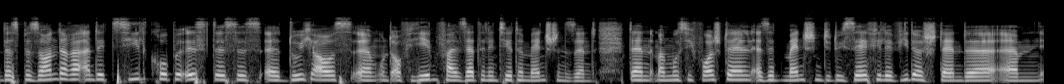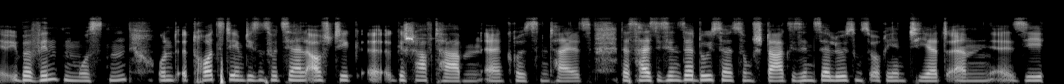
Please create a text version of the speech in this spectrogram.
das Besondere an der Zielgruppe ist, dass es äh, durchaus ähm, und auf jeden Fall sehr talentierte Menschen sind. Denn man muss sich vorstellen, es sind Menschen, die durch sehr viele Widerstände ähm, überwinden mussten und äh, trotzdem diesen sozialen Aufstieg äh, geschafft haben, äh, größtenteils. Das heißt, sie sind sehr durchsetzungsstark, sie sind sehr lösungsorientiert, ähm, sie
